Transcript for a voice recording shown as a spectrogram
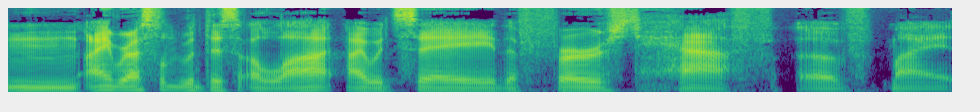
mm, I wrestled with this a lot. I would say the first half of my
